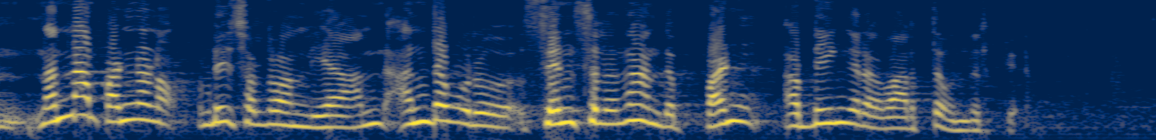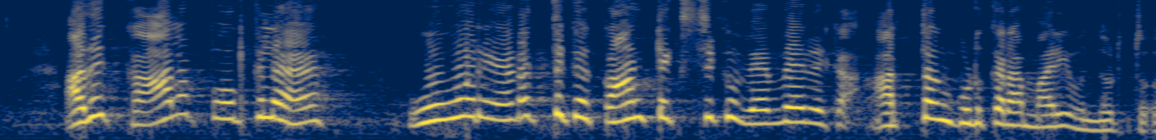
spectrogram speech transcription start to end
நன்னா பண்ணணும் அப்படின்னு சொல்கிறோம் இல்லையா? அந்த அந்த ஒரு சென்ஸில் தான் அந்த பண் அப்படிங்கிற வார்த்தை வந்திருக்கு. அது காலப்போக்கில் ஒவ்வொரு இடத்துக்கு கான்டெக்ஸ்ட்டுக்கு வெவ்வேறு அர்த்தம் கொடுக்குற மாதிரி வந்துடுத்து.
